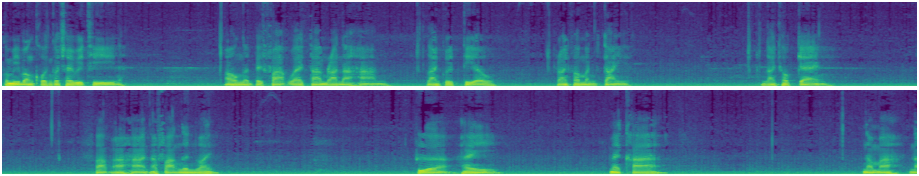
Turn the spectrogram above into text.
ก็มีบางคนก็ใช้วิธีนะเอาเงินไปฝากไว้ตามร้านอาหาร ร้านก๋วยเตี๋ยว ร้านข้าวมันไก่ ร้านข้าวแกง ฝากอาหารอาฝากเงินไว้ เพื่อให้แม่ค้านำอาน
